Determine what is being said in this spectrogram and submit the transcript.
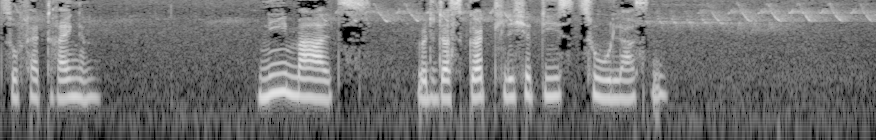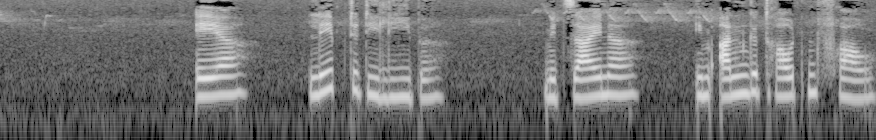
zu verdrängen. Niemals würde das Göttliche dies zulassen. Er lebte die Liebe mit seiner ihm angetrauten Frau,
